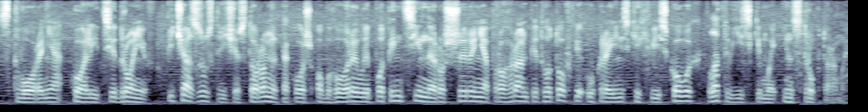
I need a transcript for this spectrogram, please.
створення коаліції дронів. Під час зустрічі сторони також обговорили потенційне розширення програм підготовки українських військових латвійськими інструкторами.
